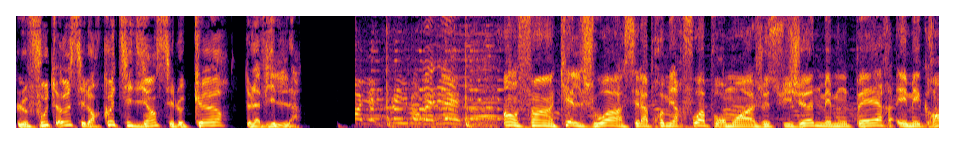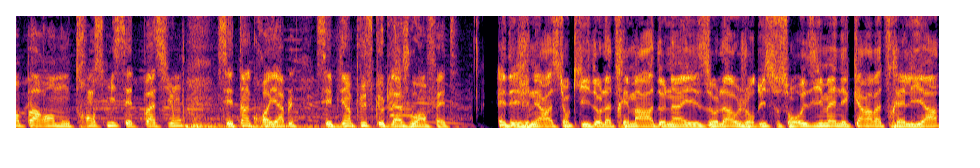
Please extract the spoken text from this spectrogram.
Le foot, eux, c'est leur quotidien, c'est le cœur de la ville. Enfin, quelle joie C'est la première fois pour moi. Je suis jeune, mais mon père et mes grands-parents m'ont transmis cette passion. C'est incroyable. C'est bien plus que de la joie en fait. Et des générations qui idolâtraient Maradona et Zola aujourd'hui, ce sont Osimhen et Caravazzarella.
